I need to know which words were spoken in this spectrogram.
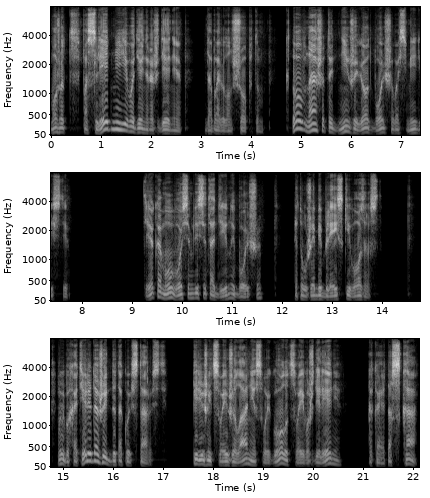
Может, последний его день рождения, — добавил он шепотом. — кто в наши-то дни живет больше восьмидесяти? Те, кому восемьдесят один и больше. Это уже библейский возраст. Вы бы хотели дожить до такой старости? Пережить свои желания, свой голод, свои вожделения? Какая тоска!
